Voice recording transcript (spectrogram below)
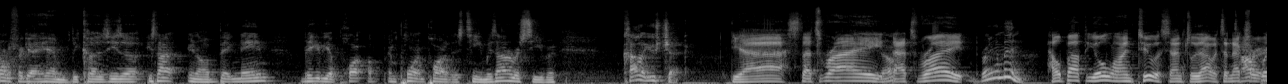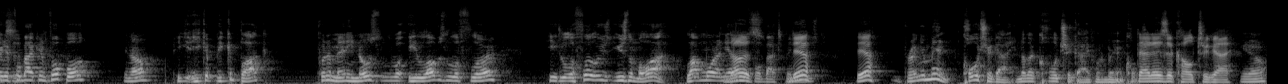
want to forget him because he's a he's not you know a big name, but he could be a part, a important part of this team. He's not a receiver. Kyle Juszczyk, Yes, that's right. know? That's right. bring him in. Help out the O line too. Essentially, that was an extra. Top rated it's- fullback in football. You know, he could- he could he could block. Put him in. He knows he loves Lafleur. He Lafleur used, him a lot, a lot more than the does. other fullbacks been Yeah. used. Yeah, Bring him in. Culture guy. Another culture guy. If you want to bring in culture. that is a culture guy. You know,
